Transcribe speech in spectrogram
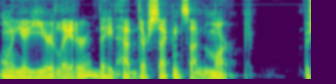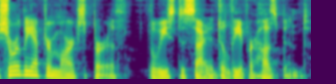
Only a year later, they'd had their second son, Mark. But shortly after Mark's birth, Louise decided to leave her husband.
